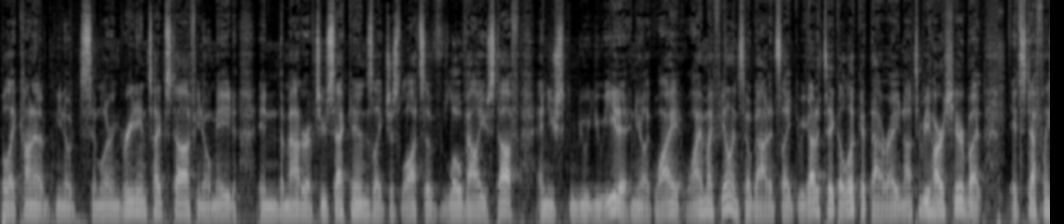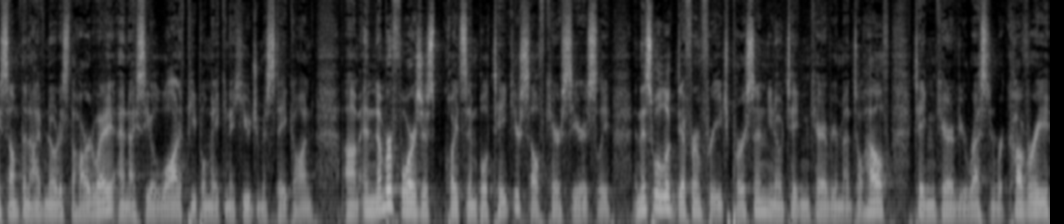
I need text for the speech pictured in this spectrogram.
but like kind of, you know, similar ingredient type stuff, you know, made in the matter of two seconds, like just lots of low value stuff and you, you you eat it and you're like why why am I feeling so bad? It's like we got to take a look at that right? Not to be harsh here but it's definitely something I've noticed the hard way and I see a lot of people making a huge mistake on. Um, and number four is just quite simple take your self-care seriously. And this will look different for each person you know taking care of your mental health taking care of your rest and recovery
